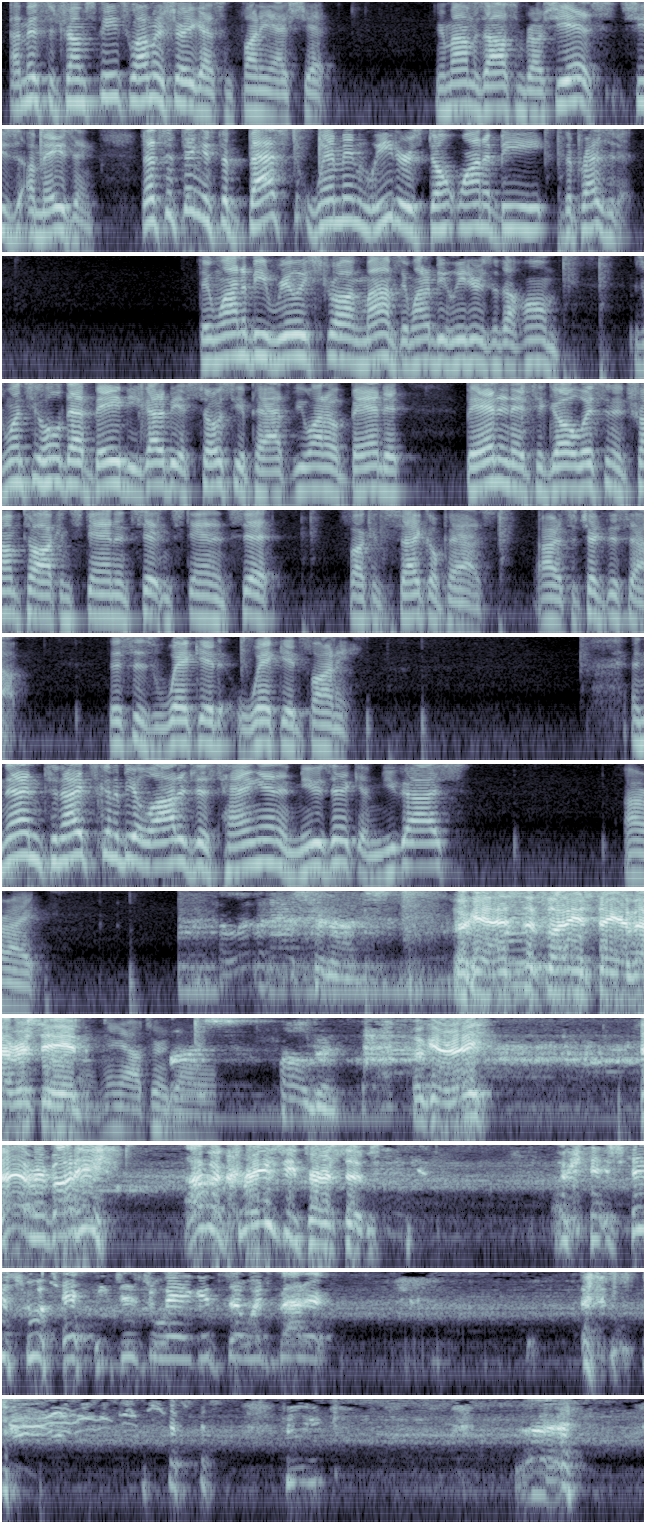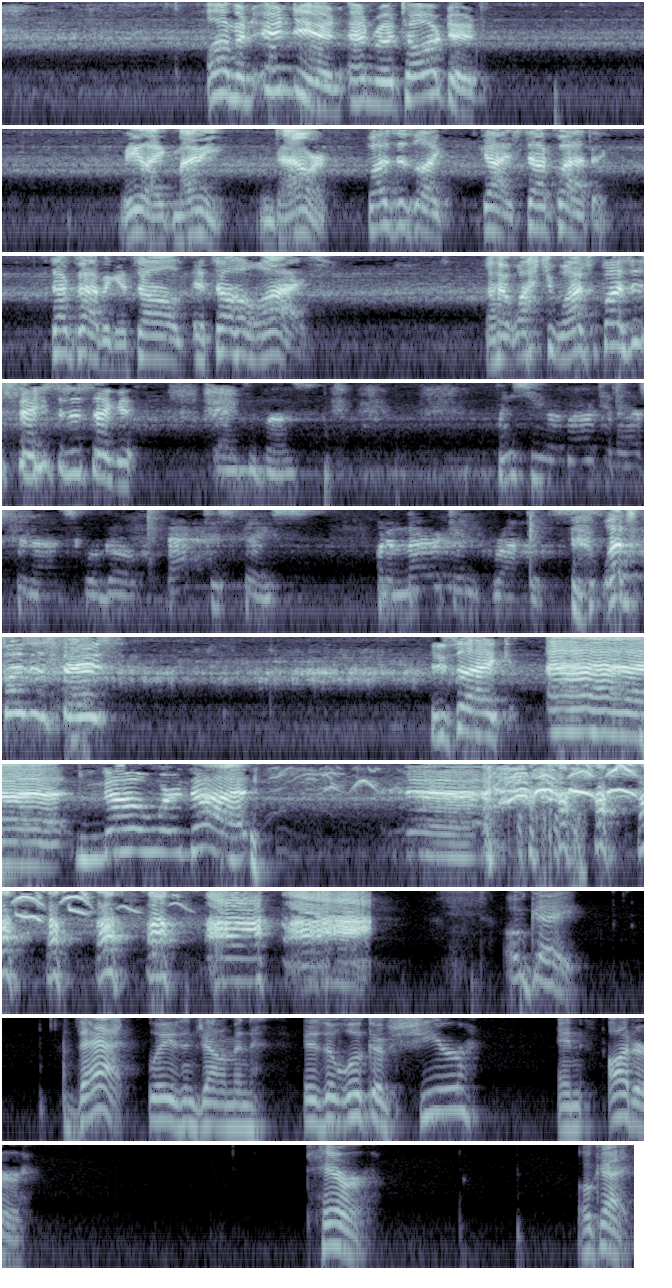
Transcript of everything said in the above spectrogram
I missed the Trump speech. Well, I'm going to show you guys some funny ass shit. Your mom is awesome, bro. She is. She's amazing. That's the thing is the best women leaders don't want to be the president. They want to be really strong moms. They want to be leaders of the home. Because once you hold that baby, you got to be a sociopath if you want to abandon it, abandon it to go listen to Trump talk and stand and sit and stand and sit. Fucking psychopaths. All right, so check this out. This is wicked, wicked funny. And then tonight's going to be a lot of just hanging and music and you guys. All right. 11 astronauts. Okay, that's the funniest thing I've ever seen. Hang on, I'll turn it down. Mars Aldrin. Okay, ready? Hey, everybody! I'm a crazy person. okay, just wait, just wait, it's so much better. I'm an Indian and retarded. We like money and power. Buzz is like, guys, stop clapping. Stop clapping. It's all it's all lies. All right, watch watch Buzz's face in a second. Thank you, Buzz. This year, American astronauts will go back to space on American rockets. Watch Buzz's face. He's like, uh, no, we're not. Okay. That, ladies and gentlemen, is a look of sheer and utter terror. Okay.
